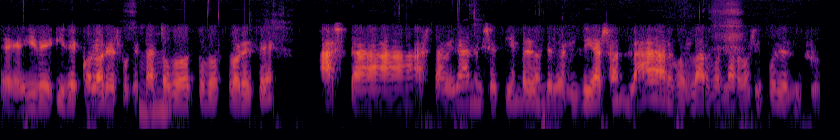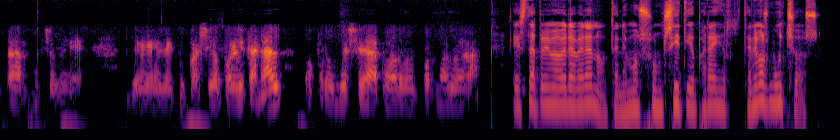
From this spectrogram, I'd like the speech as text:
eh, y, de, y de colores, porque está todo todo florece hasta, hasta verano y septiembre, donde los días son largos, largos, largos y puedes disfrutar mucho de, de, tu paseo por el canal o por donde sea por, por Noruega. Esta primavera-verano tenemos un sitio para ir, tenemos muchos,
